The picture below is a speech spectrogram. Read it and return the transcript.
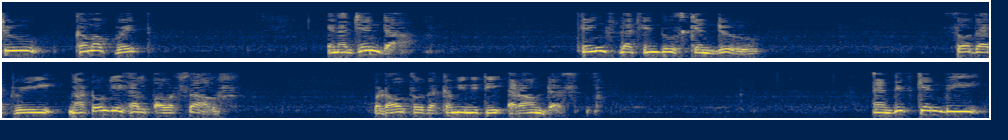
to come up with an agenda, things that Hindus can do so that we not only help ourselves but also the community around us. And this can be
